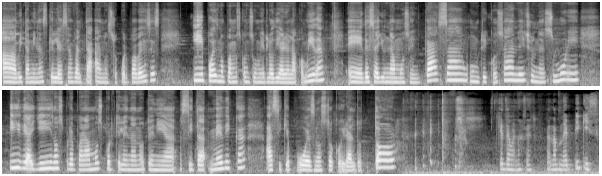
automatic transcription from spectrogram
uh, vitaminas que le hacen falta a nuestro cuerpo a veces y pues no podemos consumirlo diario en la comida. Eh, desayunamos en casa, un rico sándwich, un smoothie y de allí nos preparamos porque el enano tenía cita médica, así que pues nos tocó ir al doctor. ¿Qué te van a hacer? Te van a poner piquis.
